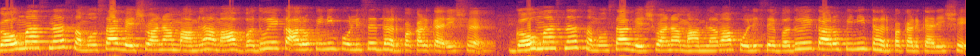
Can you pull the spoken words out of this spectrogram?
ગૌમાંસના સમોસા વેચવાના મામલામાં વધુ એક આરોપીની પોલીસે ધરપકડ કરી છે. ગૌમાંસના સમોસા વેચવાના મામલામાં પોલીસે વધુ એક આરોપીની ધરપકડ કરી છે.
